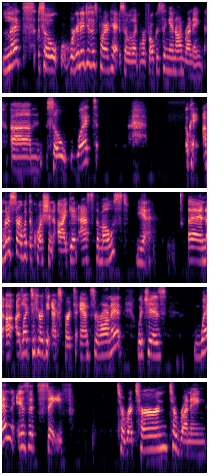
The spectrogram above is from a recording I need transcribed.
let's so we're going to do this podcast so like we're focusing in on running. Um so what okay i'm going to start with the question i get asked the most. Yeah. And uh, i'd like to hear the experts answer on it which is when is it safe to return to running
